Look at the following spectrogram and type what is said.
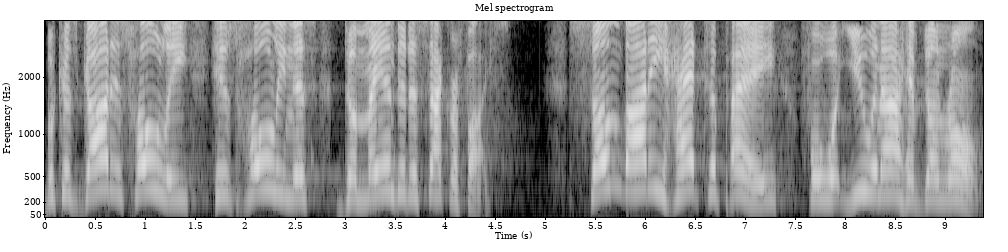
Because God is holy, His holiness demanded a sacrifice. Somebody had to pay for what you and I have done wrong.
